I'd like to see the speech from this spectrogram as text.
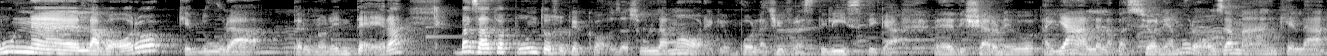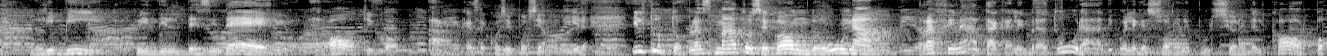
Un eh, lavoro che dura per un'ora intera, basato appunto su che cosa? Sull'amore, che è un po' la cifra stilistica eh, di Sharon Ayal, la passione amorosa, ma anche la libido, quindi il desiderio erotico, anche se così possiamo dire. Il tutto plasmato secondo una raffinata calibratura di quelle che sono le pulsioni del corpo,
